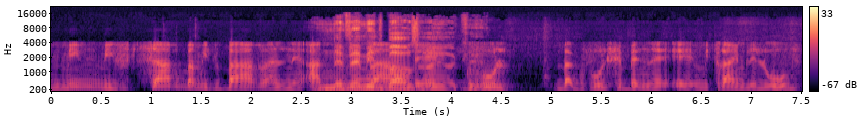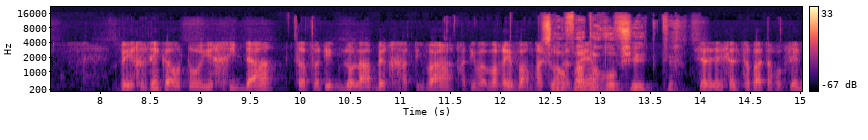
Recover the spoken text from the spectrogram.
מין מבצר במדבר על נאה נווה מדבר זה היה, כן. בגבול, בגבול שבין אה, אה, מצרים ללוב, והחזיקה אותו יחידה צרפתית גדולה, בערך חטיבה, חטיבה ורבע, משהו כזה. צרפת החופשית, כן. של, של צרפת החופשית,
